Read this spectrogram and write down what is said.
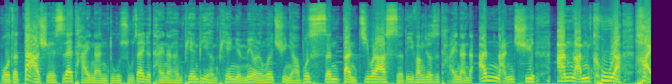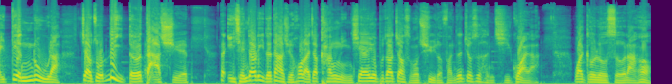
我的大学是在台南读书，在一个台南很偏僻、很偏远、没有人会去、鸟不生蛋、鸡不拉屎的地方，就是台南的安南区安南窟啦、海淀路啦，叫做立德大学。那以前叫立德大学，后来叫康宁，现在又不知道叫什么去了。反正就是很奇怪啦，外国惹蛇啦哈。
